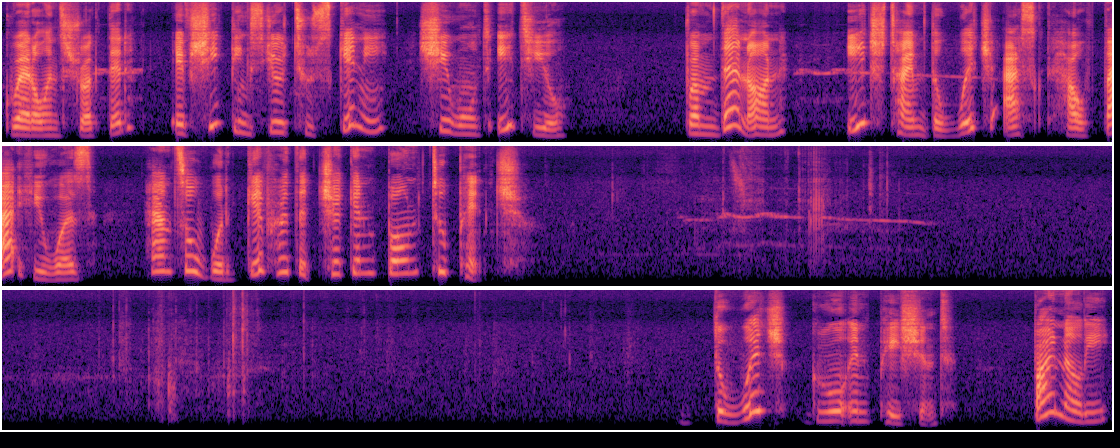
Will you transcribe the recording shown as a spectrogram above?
Gretel instructed. If she thinks you're too skinny, she won't eat you. From then on, each time the witch asked how fat he was, Hansel would give her the chicken bone to pinch. The witch grew impatient. Finally,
